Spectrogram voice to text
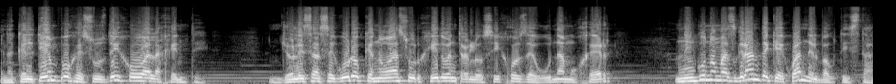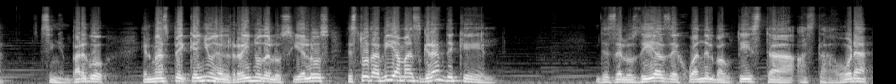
En aquel tiempo Jesús dijo a la gente, Yo les aseguro que no ha surgido entre los hijos de una mujer ninguno más grande que Juan el Bautista. Sin embargo, el más pequeño en el reino de los cielos es todavía más grande que él. Desde los días de Juan el Bautista hasta ahora,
